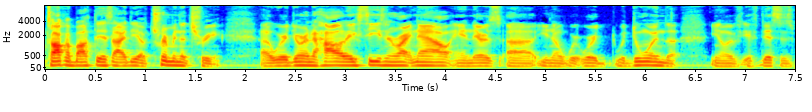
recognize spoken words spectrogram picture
talk about this idea of trimming the tree. Uh, we're during the holiday season right now, and there's, uh, you know, we're, we're, we're doing the, you know, if, if this is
